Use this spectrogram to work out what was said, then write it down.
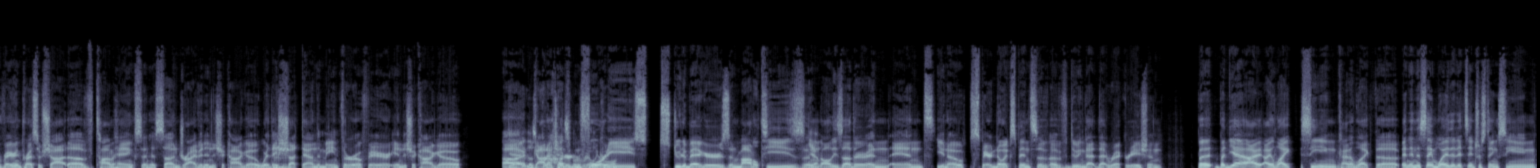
very impressive shot of Tom Hanks and his son driving into Chicago, where they mm-hmm. shut down the main thoroughfare into Chicago. Uh, yeah, got 140 really cool. Studebakers and Model Ts and yep. all these other and and you know spared no expense of, of doing that that recreation. But but yeah, I, I like seeing kind of like the and in the same way that it's interesting seeing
